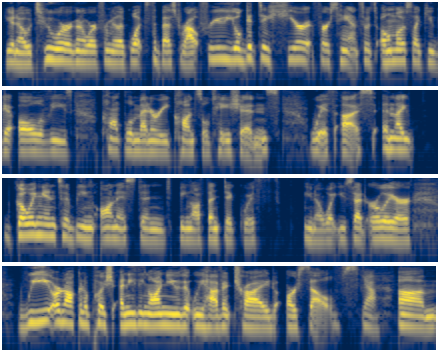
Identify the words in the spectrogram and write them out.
you know, tour going to work for me? Like, what's the best route for you? You'll get to hear it firsthand. So it's almost like you get all of these complimentary consultations with us. And I going into being honest and being authentic with you know what you said earlier we are not going to push anything on you that we haven't tried ourselves yeah um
